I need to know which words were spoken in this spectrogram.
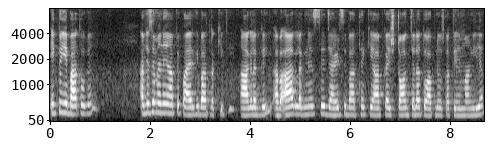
एक तो ये बात हो गई। अब जैसे मैंने यहाँ पे फायर की बात रखी थी, आग लग गई। अब आग लगने से ज़ाहिर सी बात है कि आपका स्टॉक चला तो आपने उसका क्लेम मांग लिया।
